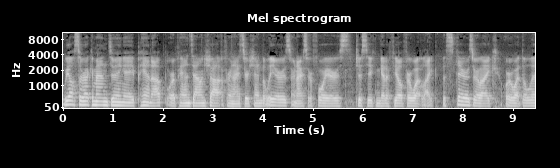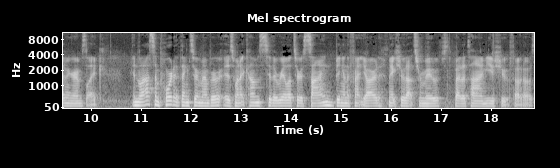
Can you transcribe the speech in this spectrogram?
We also recommend doing a pan up or pan down shot for nicer chandeliers or nicer foyers just so you can get a feel for what like the stairs are like or what the living room's like. And the last important thing to remember is when it comes to the realtor's sign being in the front yard, make sure that's removed by the time you shoot photos.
